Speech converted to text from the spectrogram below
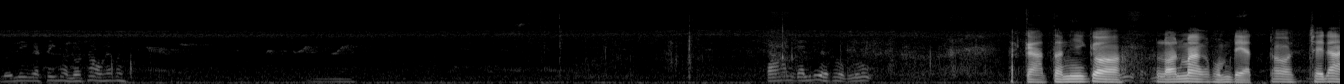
เดี๋ยวนี้ก็ซิ่งเหมือนรถเช่านะมึงตามกันเลือดถูกลูก อากาศตอนนี้ก็ร้อนมากครับผมแดดก็ใช้ได้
